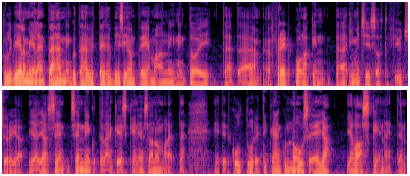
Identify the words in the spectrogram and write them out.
tuli vielä mieleen tähän, niin kuin tähän yhteisen vision teemaan, niin, niin toi tämä Fred Polakin tämä Images of the Future ja, ja, ja sen, sen niin kuin tällainen keskeinen sanoma, että, että, että kulttuurit ikään kuin nousee ja, ja laskee näiden,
